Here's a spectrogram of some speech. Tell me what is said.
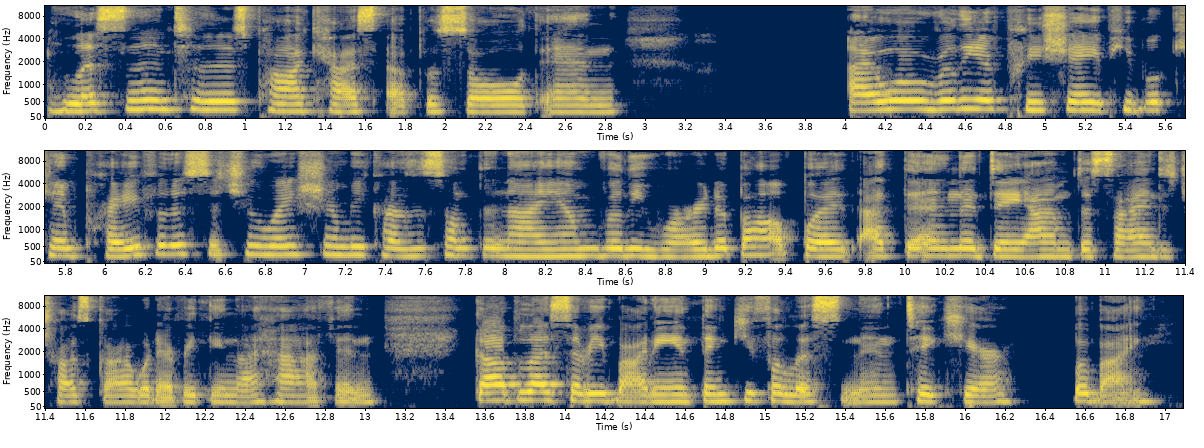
listening to this podcast episode and I will really appreciate people can pray for the situation because it's something I am really worried about. But at the end of the day, I'm deciding to trust God with everything I have. And God bless everybody. And thank you for listening. Take care. Bye bye.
